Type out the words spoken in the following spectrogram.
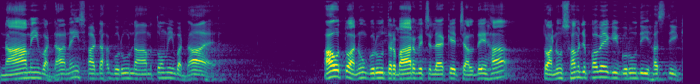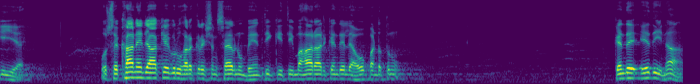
ਨਾਮ ਹੀ ਵੱਡਾ ਨਹੀਂ, ਸਾਡਾ ਗੁਰੂ ਨਾਮ ਤੋਂ ਵੀ ਵੱਡਾ ਹੈ। ਆਓ ਤੁਹਾਨੂੰ ਗੁਰੂ ਦਰਬਾਰ ਵਿੱਚ ਲੈ ਕੇ ਚੱਲਦੇ ਹਾਂ। ਤੁਹਾਨੂੰ ਸਮਝ ਪਵੇਗੀ ਗੁਰੂ ਦੀ ਹਸਤੀ ਕੀ ਹੈ। ਉਹ ਸਿੱਖਾਂ ਨੇ ਜਾ ਕੇ ਗੁਰੂ ਹਰਕ੍ਰਿਸ਼ਨ ਸਾਹਿਬ ਨੂੰ ਬੇਨਤੀ ਕੀਤੀ। ਮਹਾਰਾਜ ਕਹਿੰਦੇ, ਲਿਆਓ ਪੰਡਤ ਨੂੰ। ਕਹਿੰਦੇ, ਇਹਦੀ ਨਾ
